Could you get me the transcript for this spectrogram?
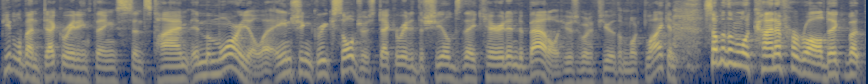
people have been decorating things since time immemorial. Uh, ancient Greek soldiers decorated the shields they carried into battle. Here's what a few of them looked like. And some of them look kind of heraldic, but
